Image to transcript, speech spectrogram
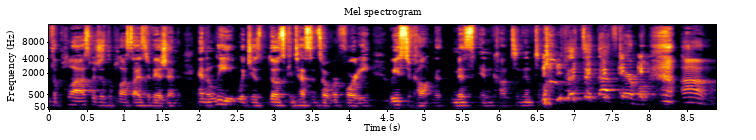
the plus, which is the plus size division, and elite, which is those contestants over forty. We used to call it Miss Incontinental. That's terrible. Um,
